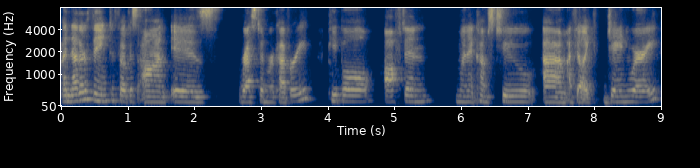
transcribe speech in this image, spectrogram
Another thing to focus on is rest and recovery. People often, when it comes to, um, I feel like January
